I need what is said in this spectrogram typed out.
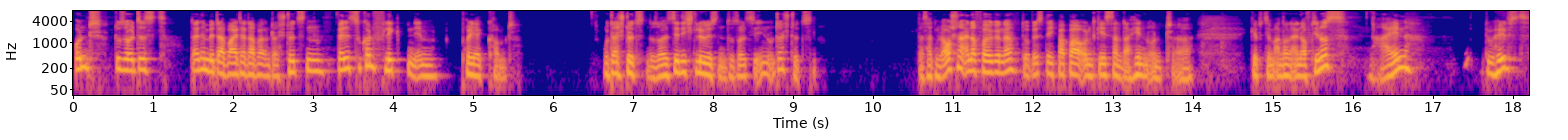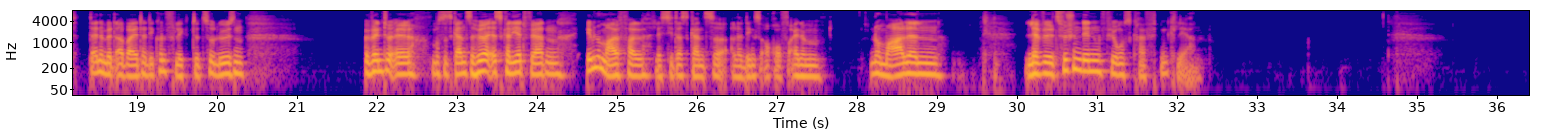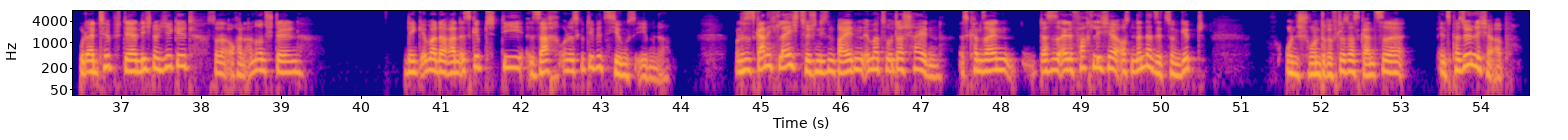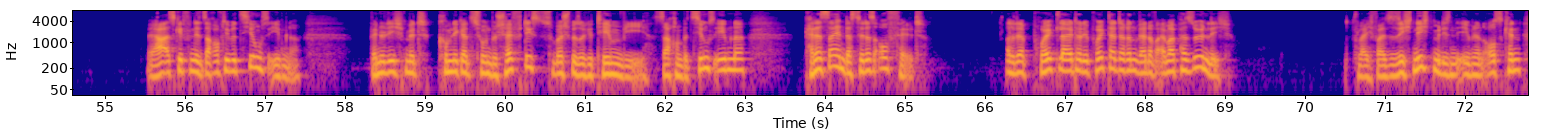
und du solltest deine Mitarbeiter dabei unterstützen, wenn es zu Konflikten im Projekt kommt. Unterstützen. Du sollst sie nicht lösen, du sollst sie ihnen unterstützen. Das hatten wir auch schon in einer Folge, ne? Du bist nicht Papa und gehst dann dahin und äh, gibst dem anderen einen auf die Nuss. Nein, du hilfst deine Mitarbeiter, die Konflikte zu lösen, Eventuell muss das Ganze höher eskaliert werden. Im Normalfall lässt sich das Ganze allerdings auch auf einem normalen Level zwischen den Führungskräften klären. Und ein Tipp, der nicht nur hier gilt, sondern auch an anderen Stellen. Denk immer daran, es gibt die Sach- und es gibt die Beziehungsebene. Und es ist gar nicht leicht zwischen diesen beiden immer zu unterscheiden. Es kann sein, dass es eine fachliche Auseinandersetzung gibt und schon driftet das Ganze ins Persönliche ab. Ja, es geht von der Sache auf die Beziehungsebene. Wenn du dich mit Kommunikation beschäftigst, zum Beispiel solche Themen wie Sach- und Beziehungsebene, kann es sein, dass dir das auffällt. Also der Projektleiter, die Projektleiterin werden auf einmal persönlich. Vielleicht, weil sie sich nicht mit diesen Ebenen auskennen,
